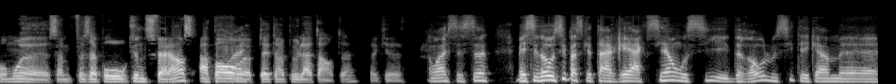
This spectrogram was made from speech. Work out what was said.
Pour moi, euh, ça me faisait pas aucune différence, à part Ouais. euh, peut-être un peu l'attente. Hein? Fait que, Ouais, c'est ça. Mais c'est drôle aussi parce que ta réaction aussi est drôle aussi. T'es comme, euh,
